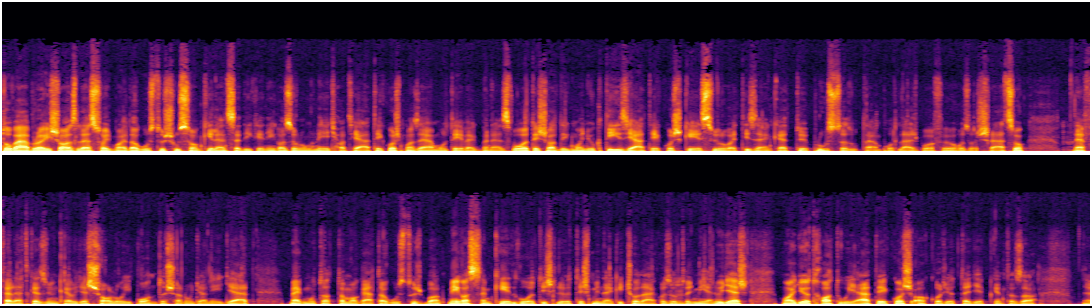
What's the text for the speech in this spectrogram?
továbbra is az lesz, hogy majd augusztus 29-én igazolunk 4-6 játékos, ma az elmúlt években ez volt, és addig mondjuk 10 játékos készül, vagy 12 plusz az utánpotlásból fölhozott srácok. Ne feledkezzünk el, a Sallói pontosan ugyanígy járt, megmutatta magát augusztusban, még azt hiszem két gólt is lőtt, és mindenki csodálkozott, hmm. hogy milyen ügyes, majd jött hat új játékos, akkor jött egyébként az a uh,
